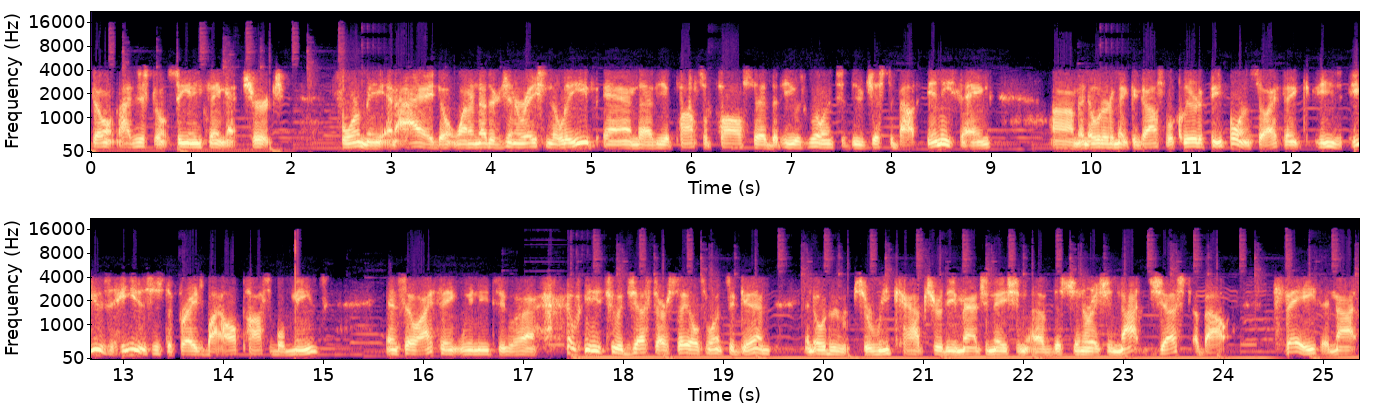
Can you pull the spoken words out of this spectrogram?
don't, I just don't see anything at church for me, and I don't want another generation to leave. And uh, the Apostle Paul said that he was willing to do just about anything um, in order to make the gospel clear to people. And so I think he's, he he uses the phrase by all possible means. And so I think we need to uh, we need to adjust our sails once again in order to recapture the imagination of this generation, not just about faith and not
